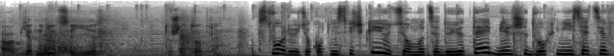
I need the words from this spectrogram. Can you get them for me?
а об'єднання це є дуже добре. Створюють окопні свічки у цьому ЦДЮТ більше двох місяців.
